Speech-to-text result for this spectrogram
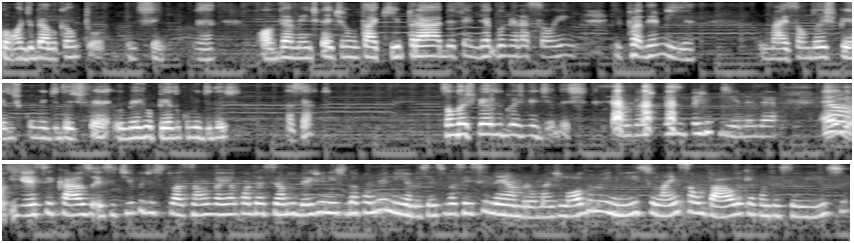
onde o Belo cantou. Enfim, né? Obviamente que a gente não está aqui para defender aglomeração em, em, pandemia, mas são dois pesos com medidas diferentes, o mesmo peso com medidas, tá certo? São dois pesos e duas medidas. São dois pesos e duas medidas, é. é não, e esse caso, esse tipo de situação vem acontecendo desde o início da pandemia. Não sei se vocês se lembram, mas logo no início, lá em São Paulo, que aconteceu isso,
